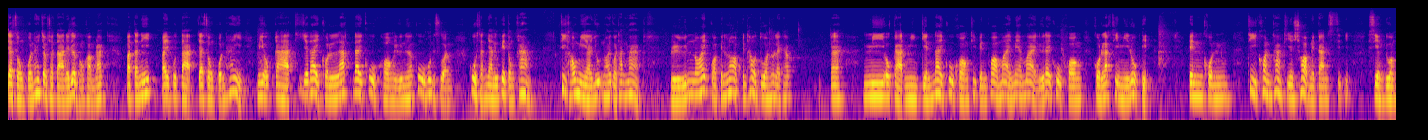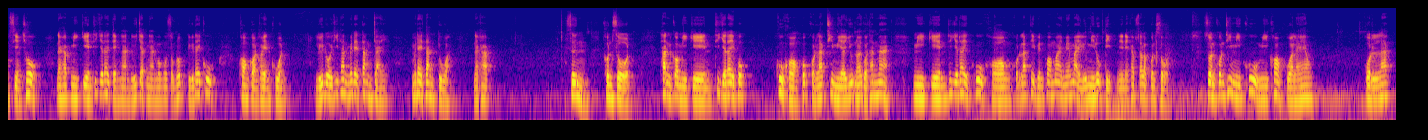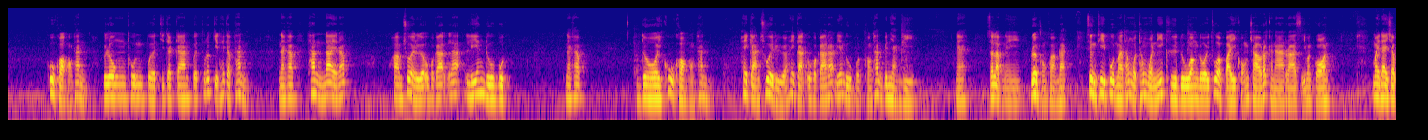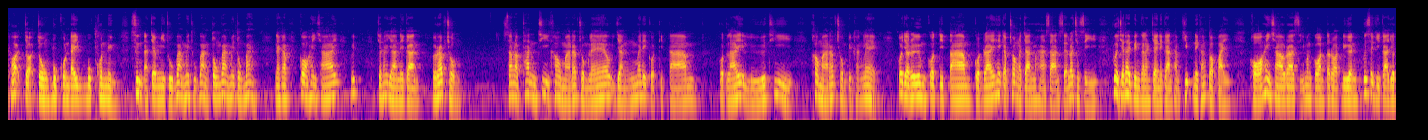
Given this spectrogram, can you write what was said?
จะส่งผลให้เจ้าชะตาในเรื่องของความรัก ปัตตนิไปปุตตะจะส่งผลให้มีโอกาสที่จะได้คนรักได้คู่ครองหรือเนื้อคู่หุ้นส่วน คู่สัญญาหรือเพศตรงข้าม ที่เขามีอายุน้อยกว่าท่านมาก หรือน้อยกว่าเป็นรอบเป็นเท่าตัวนั่นแหละครับนะ มีโอกาสมีเกณฑ์ได้คู่ครองที่เป็นพ่อไม้แม่ไม้หรือได้คู่ครองคนรักที่มีลูกติด เป็นคนที่ค่อนข้างที่จะชอบในการเสี่เสี่ยงดวงเสี่ยงโชคนะครับ มีเกณฑ์ที่จะได้แต่งงานหรือจัดงานมงคลสมรสหรือได้คู่ครองก่อนไฟอันควร หรือโดยที่ท่านไม่ได้ตั้งใจไม่ได้ตั้งตัวนะครับ ซึ่งคนโสดท่านก็มีเกณฑ์ที่จะได้พบคู่ครองพบคนรักที่มีอายุน้อยกว่าท่านมาก มีเกณฑ์ที่จะได้คู่ครองคนรักที่เป็นพ่อไม้แม่ไม้หรือมีลูกติดนี่นะครับสำหรับคนโสด ส่วนคนที่มีคู่มีครอบครัวแล้ว คนรักคู่ครองของท่าน ลงทุนเปิดกิจการเปิดธุรกิจให้กับท่านนะครับ ท่านได้รับความช่วยเหลืออุปการะเลี้ยงดูบุตรนะครับ โดยคู่ครองของท่าน ให้การช่วยเหลือให้การอุปการะเลี้ยงดูบุตรของท่านเป็นอย่างดีนะ สำหรับในเรื่องของความรัก ซึ่งที่พูดมาทั้งหมดทั้งมวลนี้คือดวงโดยทั่วไปของชาวลัคนาราศีมังกร ไม่ได้เฉพาะเจาะจงบุคคลใดบุคคลหนึ่ง ซึ่งอาจจะมีถูกบ้างไม่ถูกบ้างตรงบ้างไม่ตรงบ้างนะครับ ก็ให้ใช้วิจารณญาณในการรับชมสำหรับท่านที่เข้ามารับชมแล้วยังไม่ได้กดติดตาม กดไลค์หรือที่เข้ามารับชมเป็นครั้งแรก ก็อย่าลืมกดติดตามกดไลค์ให้กับช่องอาจารย์มหาศาลแสนราชสีเพื่อจะได้เป็นกำลังใจในการทำคลิปในครั้งต่อไป ขอให้ชาวราศีมังกรตลอดเดือน พฤศจิกายน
